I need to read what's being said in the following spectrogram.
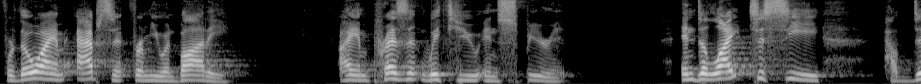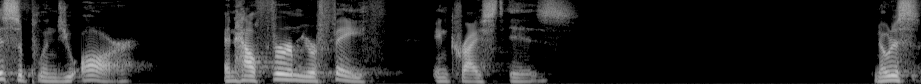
For though I am absent from you in body, I am present with you in spirit, and delight to see how disciplined you are and how firm your faith in Christ is. Notice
